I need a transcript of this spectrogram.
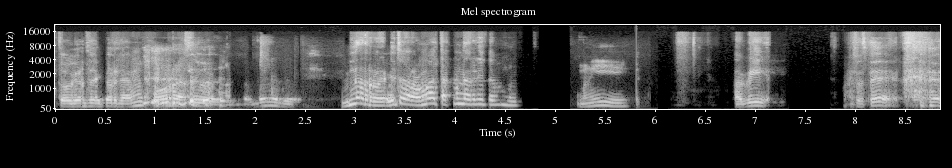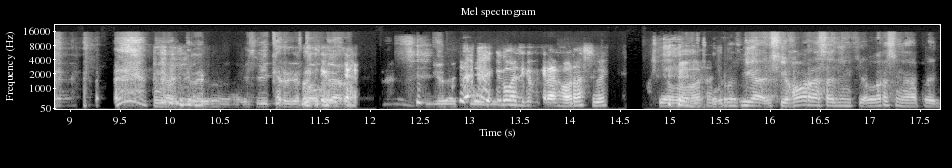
Togar seekor nyamuk horas tuh. Bener, itu orang Batak bener itu. Emang iya. Tapi maksudnya Enggak gila gue speaker gue togar. Gila gila. gue masih kepikiran Horas gue. Ya Allah, Horas. Iya si Horas anjing si Horas ngapain?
